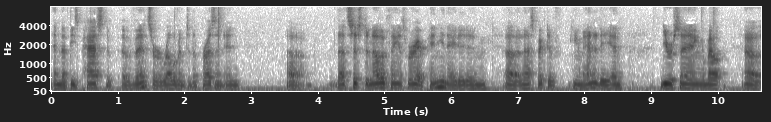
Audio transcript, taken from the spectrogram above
and that these past events are irrelevant to the present, and uh, that's just another thing that's very opinionated in uh, an aspect of humanity. And you were saying about uh,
